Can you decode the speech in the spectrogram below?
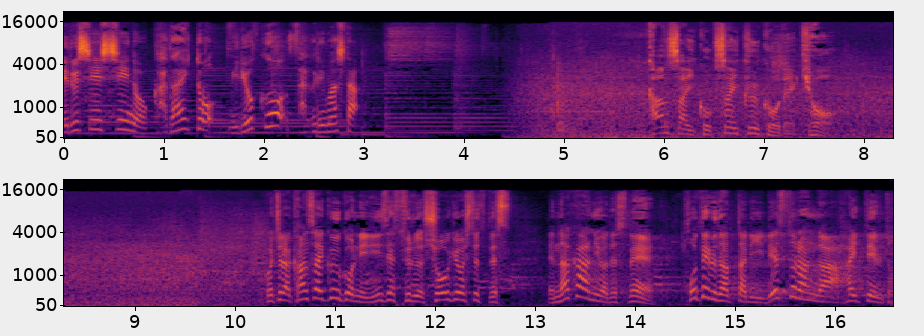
LCC の課題と魅力を探りました。関西国際空港で今日こちら関西空港に隣接する商業施設です。中にはですねホテルだったりレストランが入っていると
